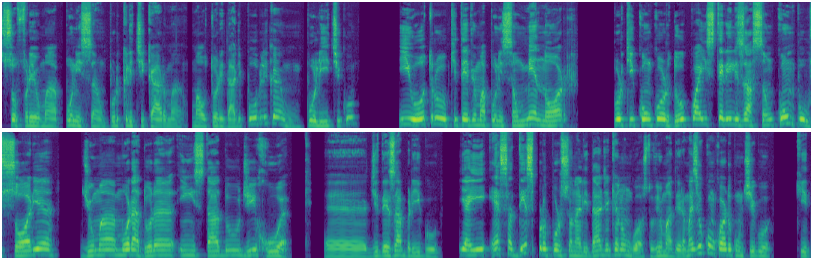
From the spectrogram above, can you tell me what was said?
sofreu uma punição por criticar uma, uma autoridade pública, um político, e outro que teve uma punição menor porque concordou com a esterilização compulsória de uma moradora em estado de rua, de desabrigo. E aí, essa desproporcionalidade é que eu não gosto, viu, Madeira? Mas eu concordo contigo que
